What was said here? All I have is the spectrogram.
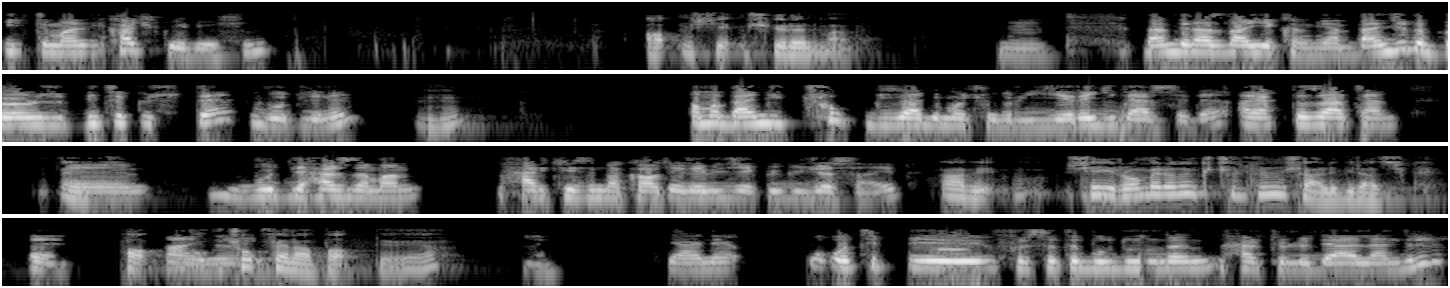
ihtimalini kaç görüyorsun? 60-70 görelim abi. Hmm. Ben biraz daha yakınım. Yani bence de Burns bir tık üstte Woodley'nin. Hı hı. Ama bence çok güzel bir maç olur. Yere giderse de. Ayakta zaten Evet. e, Woodley her zaman herkesin nakavt edebilecek bir güce sahip. Abi şey Romero'nun küçültülmüş hali birazcık. Evet. Pat- Aynen çok fena patlıyor ya. Yani o, o tip bir fırsatı bulduğunda her türlü değerlendirir.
